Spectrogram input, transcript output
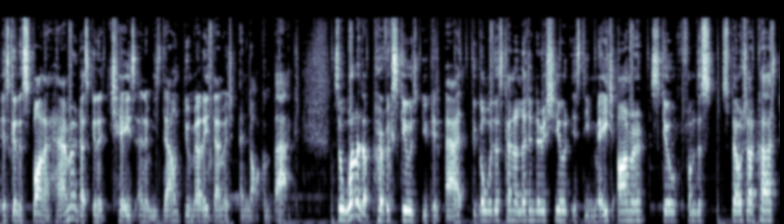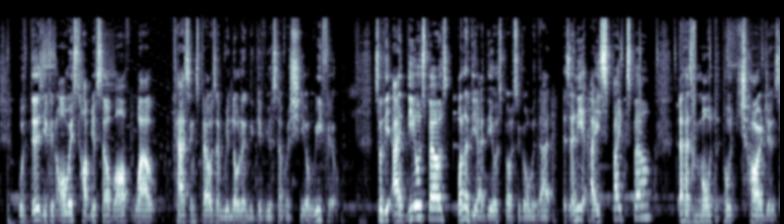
it's going to spawn a hammer that's going to chase enemies down, do melee damage and knock them back. So one of the perfect skills you can add to go with this kind of legendary shield is the mage armor skill from this Spellshot class. With this, you can always top yourself off while casting spells and reloading to give yourself a shield refill. So the ideal spells, one of the ideal spells to go with that is any Ice Spike spell that has multiple charges.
